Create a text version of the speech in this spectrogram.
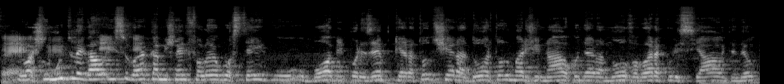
É, eu achei muito legal isso agora que a Michelle falou. Eu gostei do o Bob, por exemplo, que era todo cheirador, todo marginal quando era novo, agora é policial, entendeu?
